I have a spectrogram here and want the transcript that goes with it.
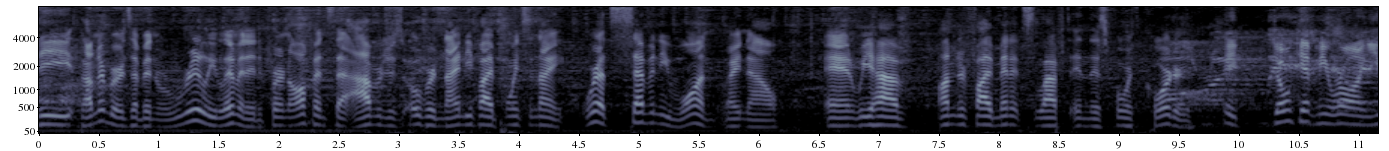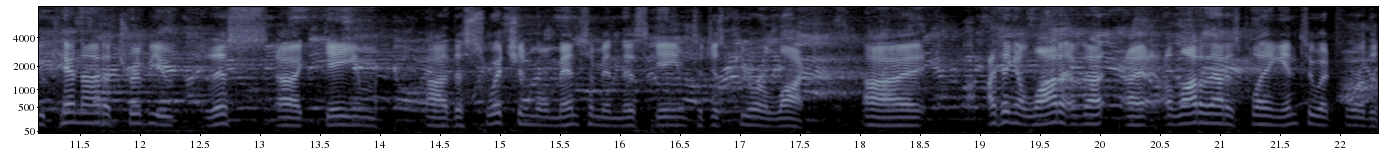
the Thunderbirds have been really limited for an offense that averages over 95 points a night. We're at 71 right now, and we have under five minutes left in this fourth quarter. Hey, don't get me wrong. You cannot attribute this uh, game, uh, the switch in momentum in this game, to just pure luck. Uh, I think a lot of that, uh, a lot of that is playing into it for the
